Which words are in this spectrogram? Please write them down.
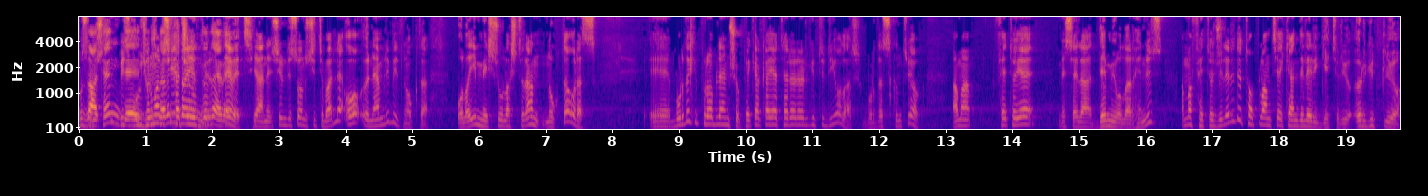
Bu zaten Biz e, uydurma bir şeye dayanmıyor. evet. evet. yani şimdi sonuç itibariyle o önemli bir nokta. Olayı meşrulaştıran nokta orası. Ee, buradaki problem şu. PKK'ya terör örgütü diyorlar. Burada sıkıntı yok. Ama FETÖ'ye mesela demiyorlar henüz. Ama FETÖ'cüleri de toplantıya kendileri getiriyor, örgütlüyor.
